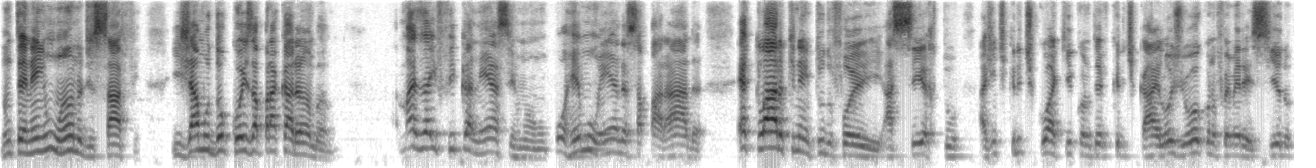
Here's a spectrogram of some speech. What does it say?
Não tem nem um ano de SAF. E já mudou coisa pra caramba. Mas aí fica nessa, irmão. Pô, remoendo essa parada. É claro que nem tudo foi acerto. A gente criticou aqui quando teve que criticar, elogiou quando foi merecido,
